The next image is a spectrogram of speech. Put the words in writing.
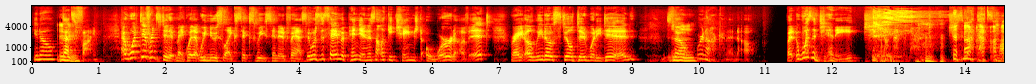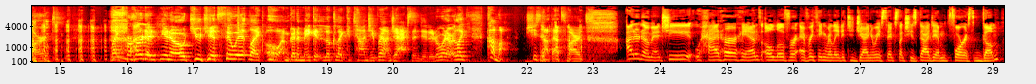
You know, that's mm-hmm. fine. And what difference did it make that we knew like six weeks in advance? It was the same opinion. It's not like he changed a word of it, right? Alito still did what he did, so mm-hmm. we're not going to know. But it wasn't Ginny. She's not that smart. She's not that smart. like for her to, you know, jujitsu it, like, oh, I'm gonna make it look like Ketanji Brown Jackson did it or whatever. Like, come on. She's not that smart. I don't know, man. She had her hands all over everything related to January 6th, like she's goddamn Forrest Gump.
